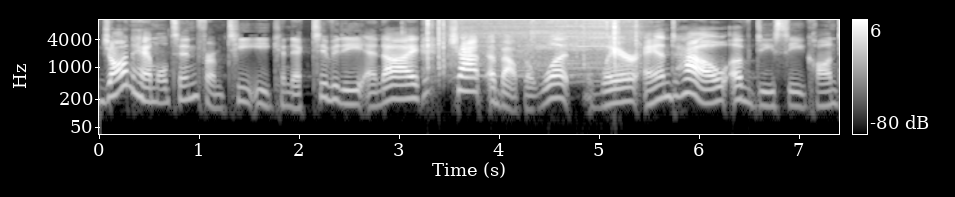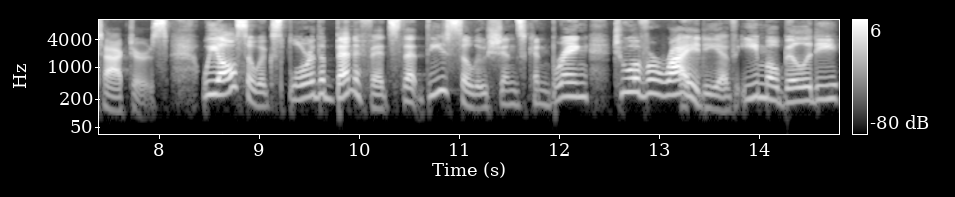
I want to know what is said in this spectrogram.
John Hamilton from TE Connectivity and I chat about the what, where, and how of DC contactors. We also explore the benefits that these solutions can bring to a variety of e mobility,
